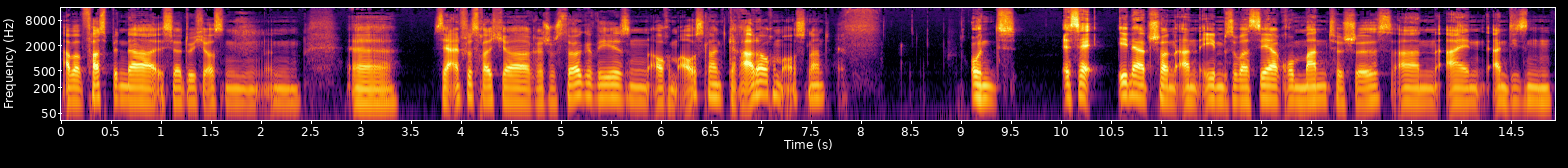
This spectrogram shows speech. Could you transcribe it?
Aber Fassbinder ist ja durchaus ein, ein äh, sehr einflussreicher Regisseur gewesen, auch im Ausland, gerade auch im Ausland. Und es erinnert schon an eben sowas sehr Romantisches, an, ein, an diesen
